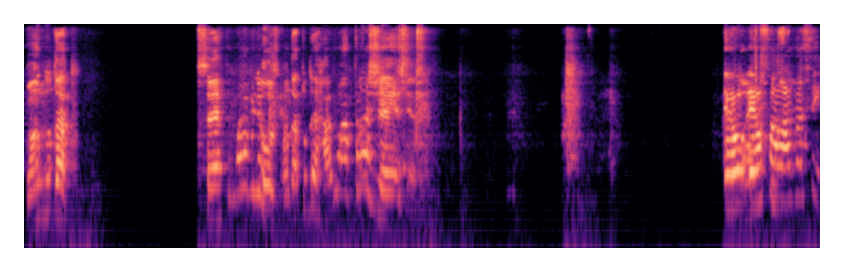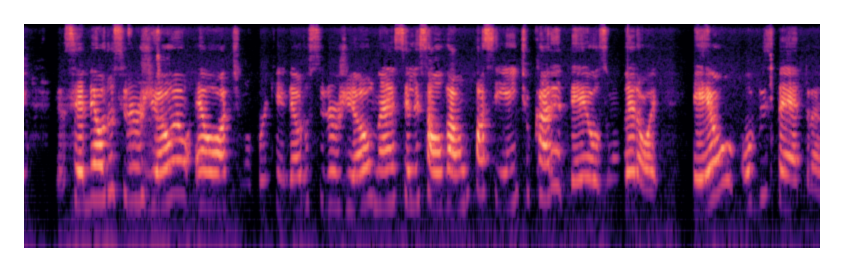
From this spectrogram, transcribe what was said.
Quando dá certo, maravilhoso. Quando dá tudo errado, é uma tragédia, né? Eu, eu falava assim, ser neurocirurgião é, é, ótimo, porque neurocirurgião, né, se ele salvar um paciente, o cara é Deus, um herói. Eu, obstetra,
